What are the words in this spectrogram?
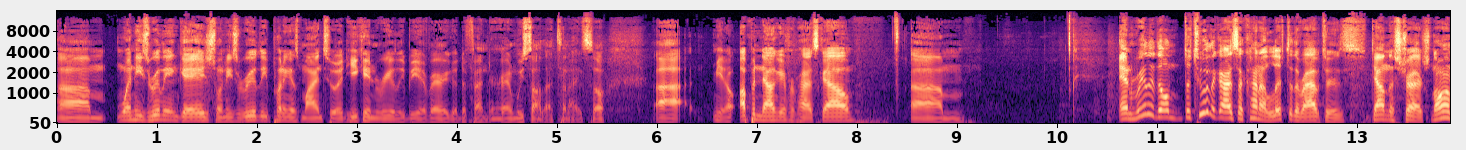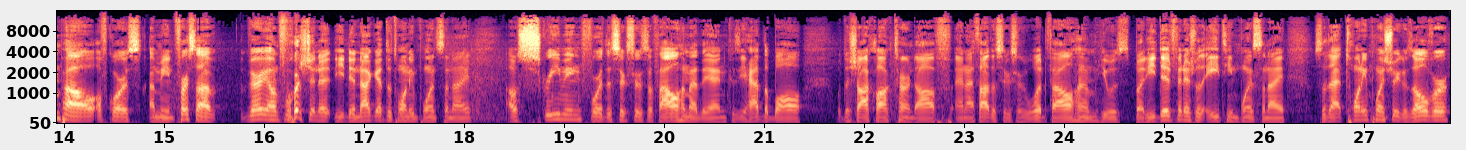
um, when he's really engaged, when he's really putting his mind to it, he can really be a very good defender, and we saw that tonight. So, uh, you know, up and down game for Pascal. Um, and really, the, the two of the guys that kind of lifted the Raptors down the stretch, Norman Powell, of course, I mean, first off, very unfortunate. He did not get the 20 points tonight. I was screaming for the Sixers to foul him at the end because he had the ball with the shot clock turned off, and I thought the Sixers would foul him. He was, but he did finish with 18 points tonight, so that 20 point streak was over.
